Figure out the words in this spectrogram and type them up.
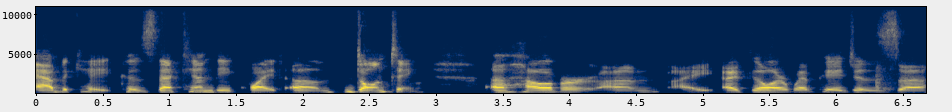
advocate because that can be quite um, daunting uh, however um, I, I feel our webpage is uh,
